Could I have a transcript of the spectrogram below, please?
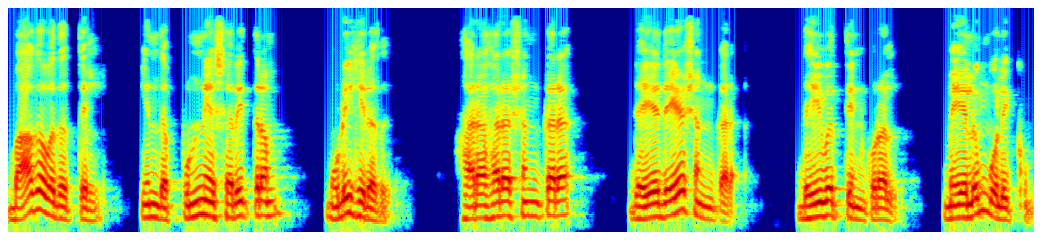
பாகவதத்தில் இந்த புண்ணிய சரித்திரம் முடிகிறது. ஹரஹர சங்கர ஜெய ஜெயசங்கர தெய்வத்தின் குரல் மேலும் ஒலிக்கும்.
